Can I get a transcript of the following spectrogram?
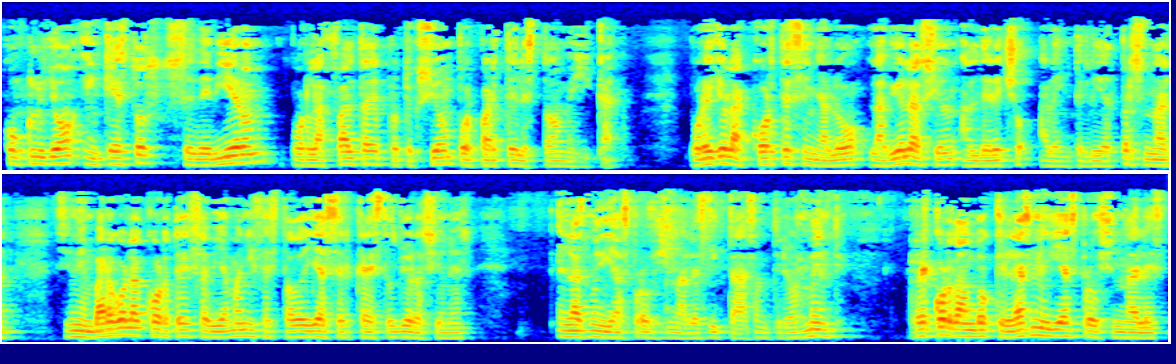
Concluyó en que estos se debieron por la falta de protección por parte del Estado mexicano. Por ello, la Corte señaló la violación al derecho a la integridad personal. Sin embargo, la Corte se había manifestado ya acerca de estas violaciones en las medidas provisionales dictadas anteriormente, recordando que las medidas provisionales,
